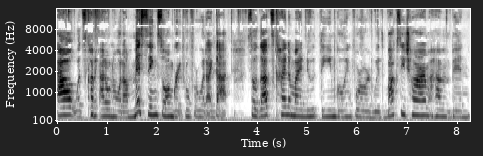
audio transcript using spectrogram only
out what's coming. I don't know what i'm missing so i'm grateful for what i got. So that's kind of my new theme going forward with boxycharm i haven't been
